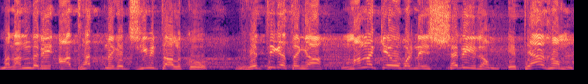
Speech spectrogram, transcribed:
మనందరి ఆధ్యాత్మిక జీవితాలకు వ్యక్తిగతంగా మనకివ్వబడిన ఈ శరీరం ఈ దేహం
